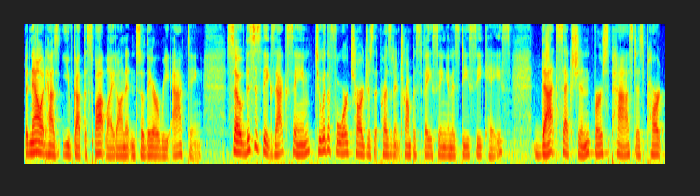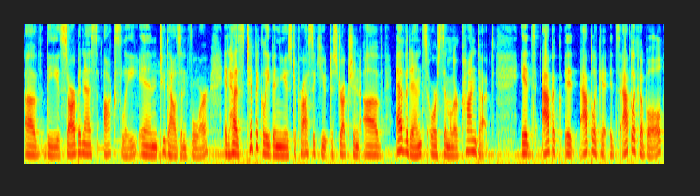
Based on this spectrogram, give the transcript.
but now it has, you've got the spotlight on it, and so they are reacting. So, this is the exact same two of the four charges that President Trump is facing in his DC case. That section first passed as part of the Sarbanes Oxley in 2004. It has typically been used to prosecute destruction of evidence or similar conduct. It's, it applica- it's applicable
